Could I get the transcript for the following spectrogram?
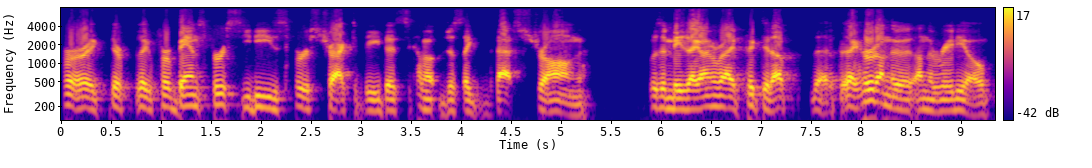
for like their like for a band's first CD's first track to be just to come up just like that strong was amazing. I remember I picked it up, the, I heard on the on the radio,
